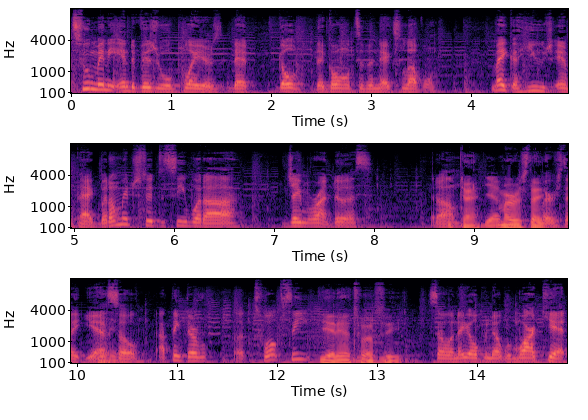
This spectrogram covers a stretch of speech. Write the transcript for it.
too many individual players that go that go on to the next level make a huge impact. But I'm interested to see what uh Ja Morant does. At, um, Okay, Yeah. Murray State. Murray State, yeah. So I think they're a 12th seed. Yeah, they're 12 seed. So and they opened up with Marquette,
